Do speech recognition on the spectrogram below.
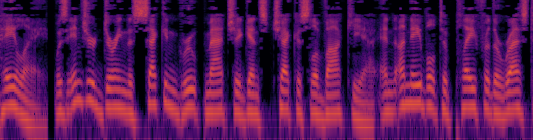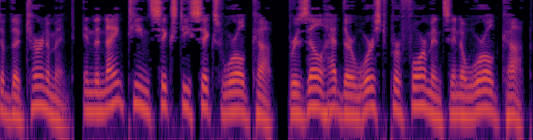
Pelé, was injured during the second group match against Czechoslovakia and unable to play for the rest of the tournament. In the 1966 World Cup, Brazil had their worst performance in a World Cup.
